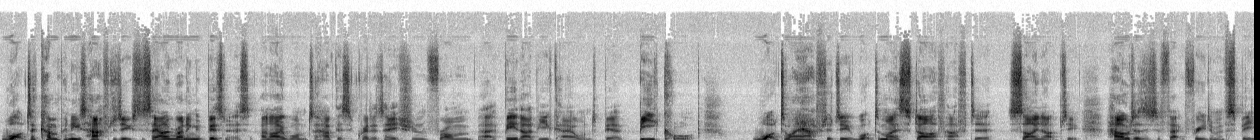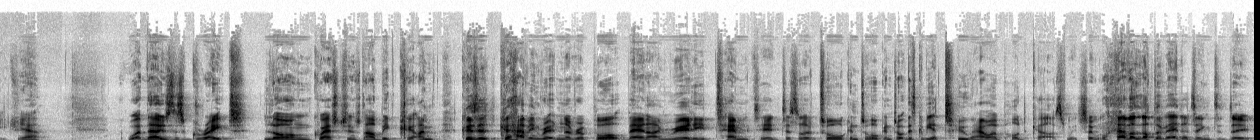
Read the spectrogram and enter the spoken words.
What do companies have to do? So, say I'm running a business and I want to have this accreditation from uh, B Lab UK. I want to be a B Corp. What do I have to do? What do my staff have to sign up to? How does it affect freedom of speech? Yeah, well, those are great long questions, and I'll be I'm because having written a report, Ben, I'm really tempted to sort of talk and talk and talk. This could be a two-hour podcast, which will have a lot of editing to do.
